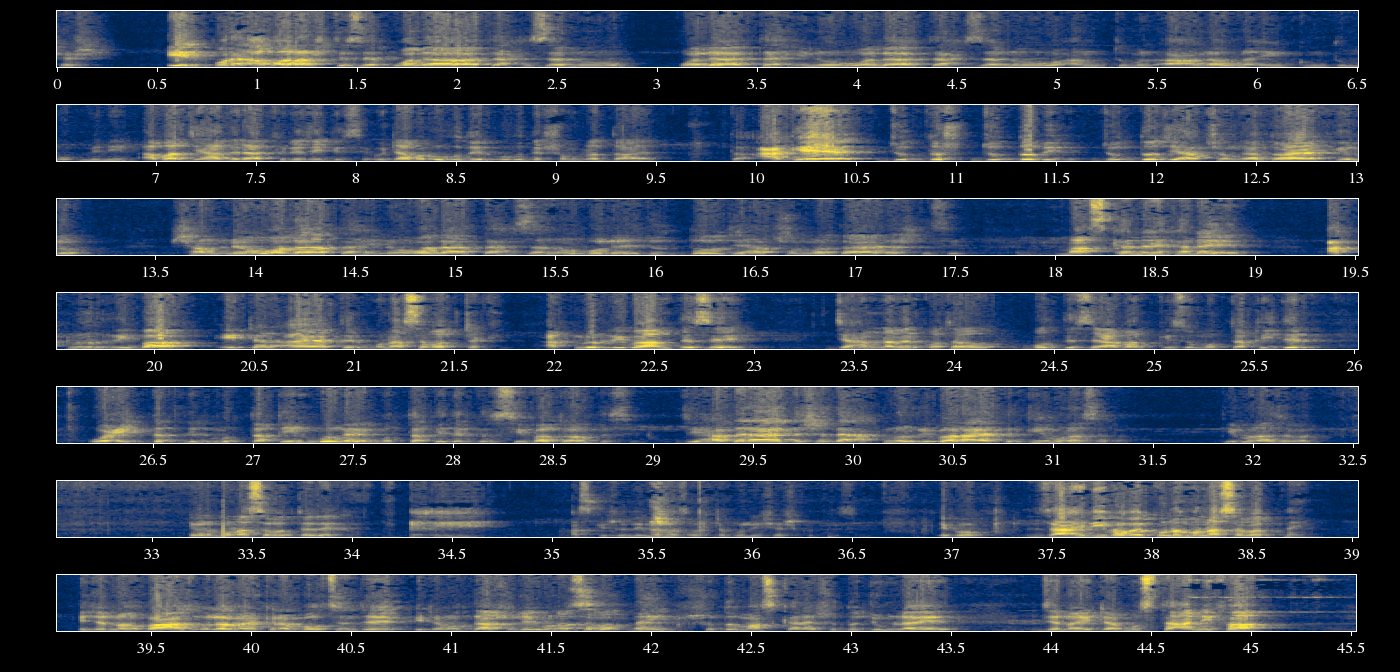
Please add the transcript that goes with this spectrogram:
শেষ। এরপরে আবার আসতেছে, ওয়ালা তাহজানু, ওয়ালা তাহিনু, ওয়ালা তাহজানু আনতুমুল আ'লাউনা ইন কুনতুম মুমিনিন। আবার জিহাদের ফিরে যাইতেছে ওটা আবার উহুদের উহুদের সংক্রান্ত আয়াত। তো আগে যুদ্ধ যুদ্ধ যুদ্ধ জিহাদ সংক্রান্ত আয়াত গেল, সামনেও ওয়ালা তাহিনু, ওয়ালা তাহজানু বলে যুদ্ধ জিহাদ সংক্রান্ত আয়াত আসতেছে। মাঝখানে এখানে আকলুর রিবা এটার আয়াতের মুনাসাবাতটা কি? আকলুর রিবা আনতেছে, জাহান্নামের কথাও বলতেছে, আবার কিছু মুত্তাকিদের মুত্তাকিন বলে কিছু সিফাতও আনতেছে। জিহাদের আয়াতের সাথে রিবার আয়াতের কি মুনাসাবাত? কি মুনাসাবাত? এবার মোনাসাবাতটা দেখো। আজকে শুধু মোনাসাবাতটা বলি, শেষ করতেছি। দেখো কোনো মোনাসাবাত নাই। এই জন্য বাজ বলছেন যে, এটার মধ্যে আসলে মোনাসাবাত নাই। শুধু মাঝখানে, শুধু জুমলায় যেন এটা মুস্তা আনিফা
